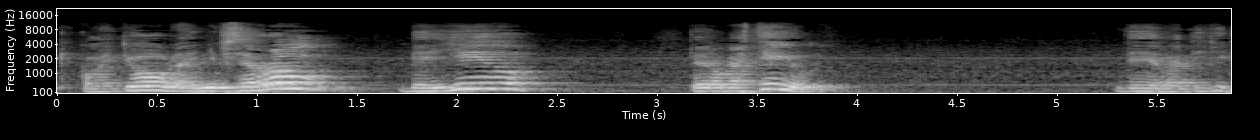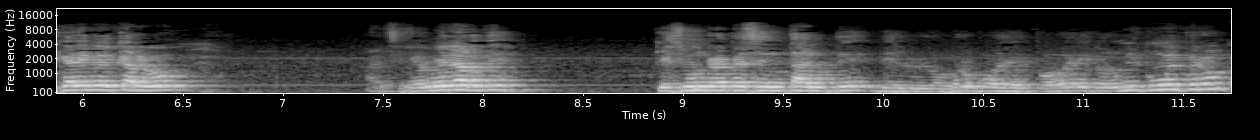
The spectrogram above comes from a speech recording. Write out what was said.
que cometió Vladimir Cerrón, Bellido, Pedro Castillo de ratificar en el cargo al señor Velarde, que es un representante de los grupos de poder económico en el Perú,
